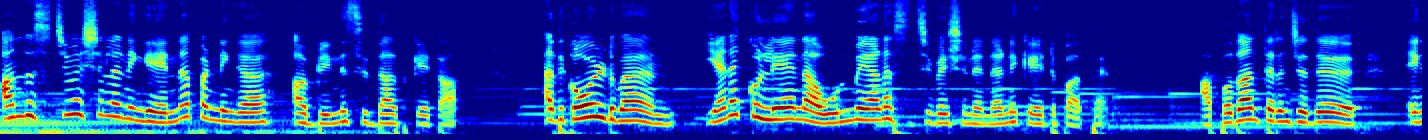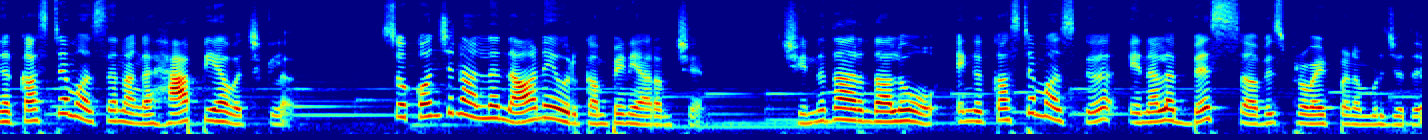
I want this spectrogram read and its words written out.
அந்த சுச்சுவேஷன்ல நீங்க என்ன பண்ணீங்க? அப்படின்னு சித்தார்த் கேட்டான். அதுக்கு ஓல்டு மேன் எனக்குள்ளேயே நான் உண்மையான சுச்சுவேஷன் என்னன்னு கேட்டு பார்த்தேன். அப்போதான் தெரிஞ்சது எங்க கஸ்டமர்ஸை நாங்க ஹாப்பியா வச்சுக்கல. ஸோ கொஞ்ச நாளில் நானே ஒரு கம்பெனி ஆரம்பித்தேன் சின்னதாக இருந்தாலும் எங்கள் கஸ்டமர்ஸ்க்கு என்னால் பெஸ்ட் சர்வீஸ் ப்ரொவைட் பண்ண முடிஞ்சது.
